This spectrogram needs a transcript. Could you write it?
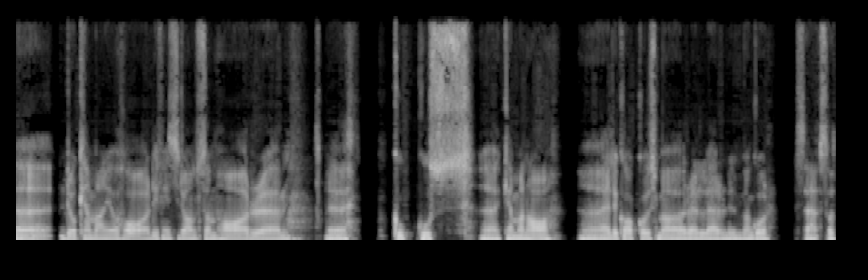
Uh, då kan man ju ha, det finns ju de som har uh, uh, kokos kan man ha. eller kakaosmör eller hur man går. Så, här, så att,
